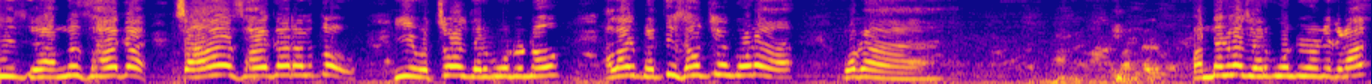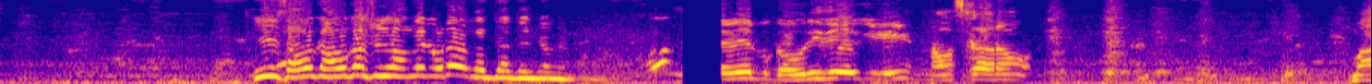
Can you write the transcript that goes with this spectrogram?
ఈ అందరి సహకార సహాయ సహకారాలతో ఈ ఉత్సవాలు జరుపుకుంటున్నాం. అలాగే ప్రతి సంవత్సరం కూడా ఒక పండగలా జరుపుకుంటున్నాం ఇక్కడ. ఈ సభకు అవకాశం అందరికీ కూడా గౌరీదేవికి నమస్కారం. మా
